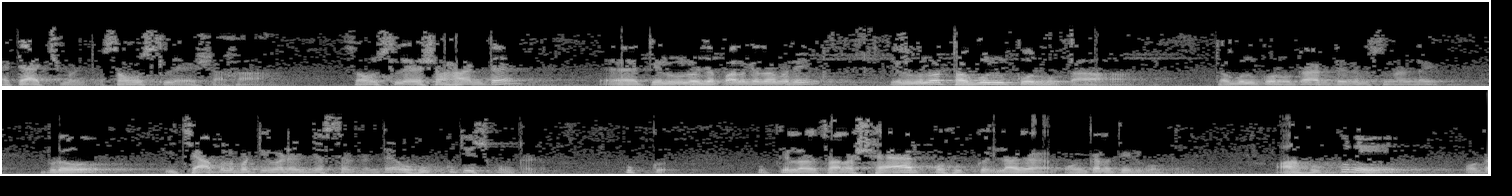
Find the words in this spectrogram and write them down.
అటాచ్మెంట్ సంశ్లేష. సంశ్లేష అంటే తెలుగులో చెప్పాలి కదా మరి? తెలుగులో తగుల్కొనుట. తగుల్కొనుట అంటే తెలుసునండి. ఇప్పుడు ఈ చేపలు పట్టి వాడు ఏం చేస్తాడంటే హుక్ తీసుకుంటాడు. హుక్ హుక్ ఇలా చాలా షార్ప్ హుక్ ఇలాగా వంకర తిరుగుంటుంది ఉంటుంది. ఆ హుక్కుని ఒక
